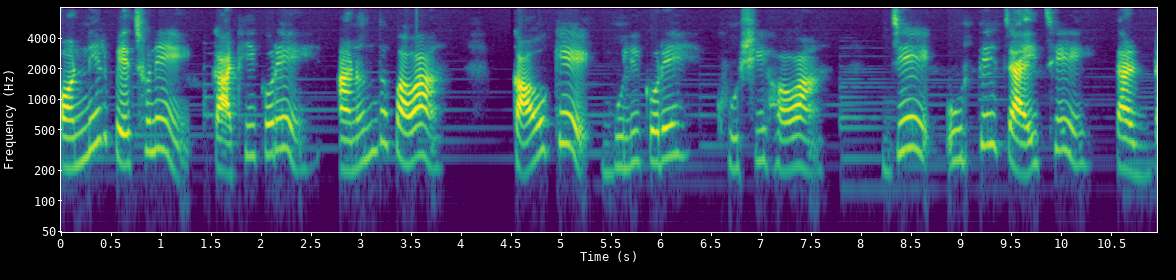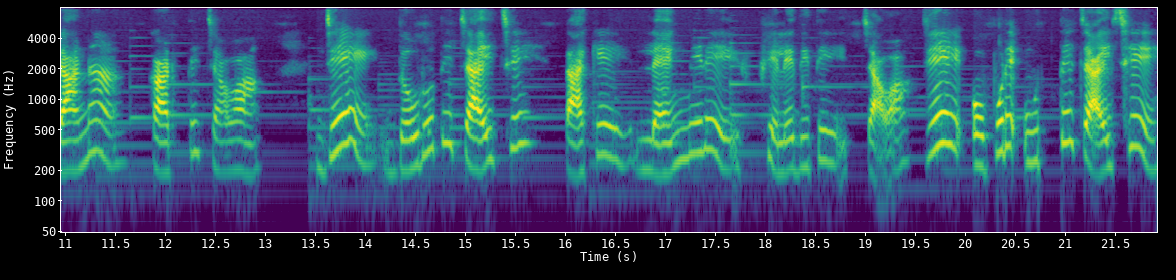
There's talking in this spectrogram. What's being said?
অন্যের পেছনে কাঠি করে আনন্দ পাওয়া, কাউকে বুলি করে খুশি হওয়া, যে উড়তে চাইছে তার ডানা কাটতে চাওয়া, যে দৌড়তে চাইছে তাকে ল্যাং মেরে ফেলে দিতে চাওয়া। যে ওপরে উঠতে চাইছে,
